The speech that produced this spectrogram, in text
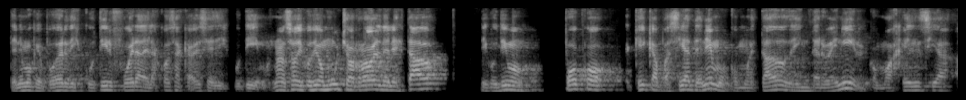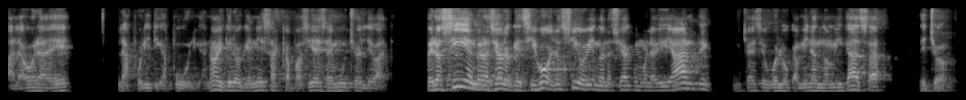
tenemos que poder discutir fuera de las cosas que a veces discutimos. ¿no? Nosotros discutimos mucho rol del Estado, discutimos poco qué capacidad tenemos como Estado de intervenir como agencia a la hora de las políticas públicas. ¿no? Y creo que en esas capacidades hay mucho del debate. Pero sí, en relación a lo que decís vos, yo sigo viendo la ciudad como la vivía antes, muchas veces vuelvo caminando a mi casa, de hecho,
